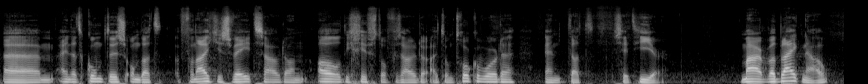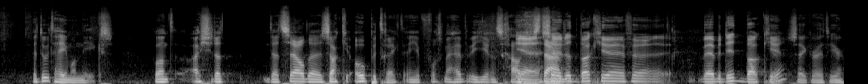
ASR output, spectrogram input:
Ehm, en dat komt dus omdat vanuit je zweet zou dan al die gifstoffen zouden eruit ontrokken worden. En dat zit hier. Maar wat blijkt nou? Het doet helemaal niks. Want als je dat, datzelfde zakje opentrekt, en je, volgens mij hebben we hier een schaaltje Ja, zou staan. je dat bakje even... We hebben dit bakje. Zeker het hier.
